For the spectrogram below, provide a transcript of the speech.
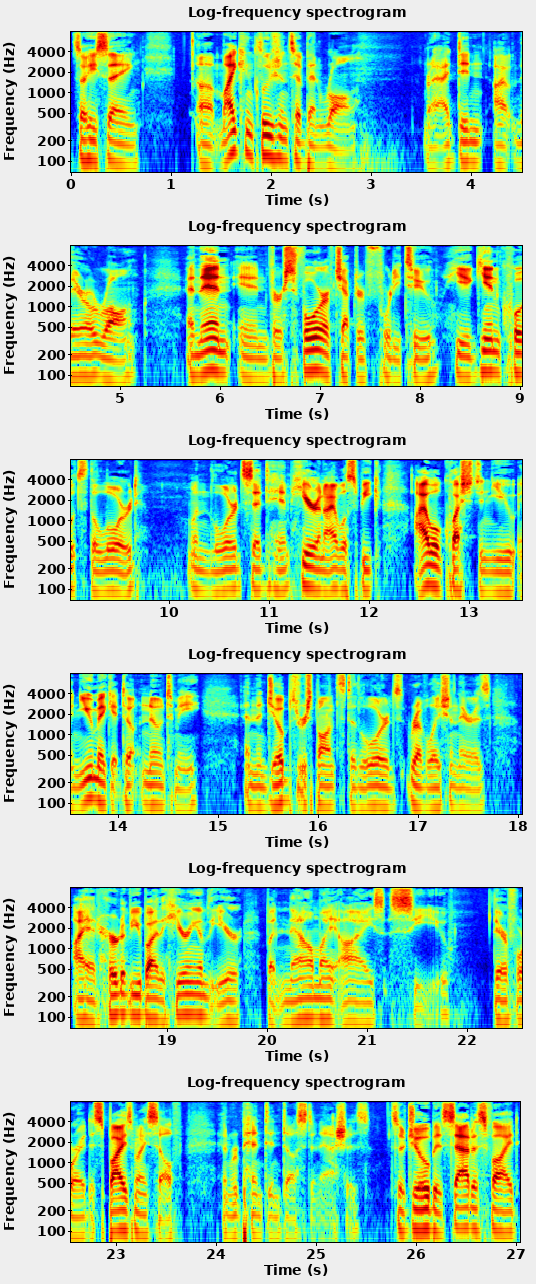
So he's saying, uh, My conclusions have been wrong. Right? I didn't, I, they're wrong. And then in verse 4 of chapter 42, he again quotes the Lord when the Lord said to him, Hear and I will speak, I will question you, and you make it known to me. And then Job's response to the Lord's revelation there is, I had heard of you by the hearing of the ear, but now my eyes see you. Therefore I despise myself and repent in dust and ashes. So Job is satisfied,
